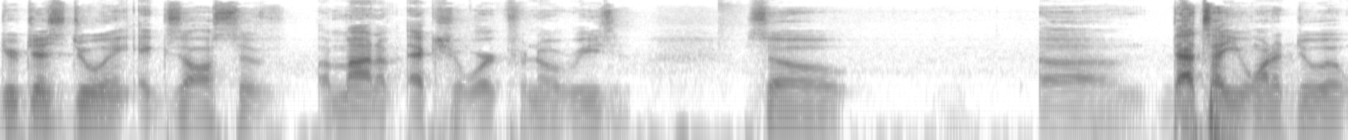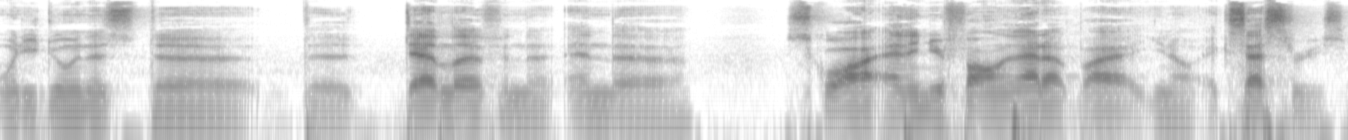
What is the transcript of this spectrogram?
you're just doing exhaustive amount of extra work for no reason. So, um, that's how you want to do it when you're doing this the the deadlift and the and the squat, and then you're following that up by you know accessories.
